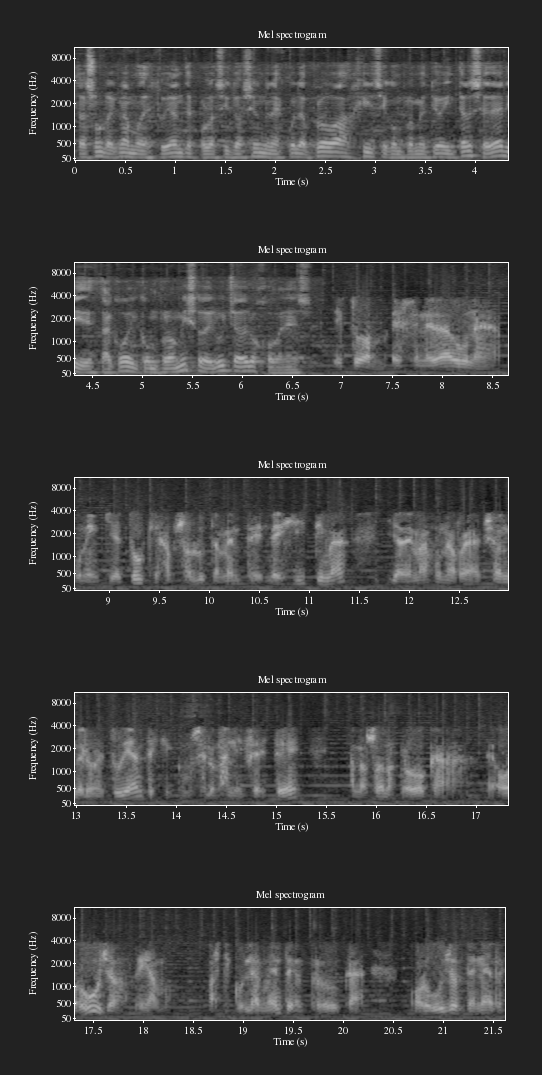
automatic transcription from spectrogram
Tras un reclamo de estudiantes por la situación de la escuela Proa, Gil se comprometió a interceder y destacó el compromiso de lucha de los jóvenes. Esto ha generado una, una inquietud que es absolutamente legítima y además una reacción de los estudiantes que, como se lo manifesté, a nosotros nos provoca orgullo, digamos, particularmente me provoca orgullo tener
